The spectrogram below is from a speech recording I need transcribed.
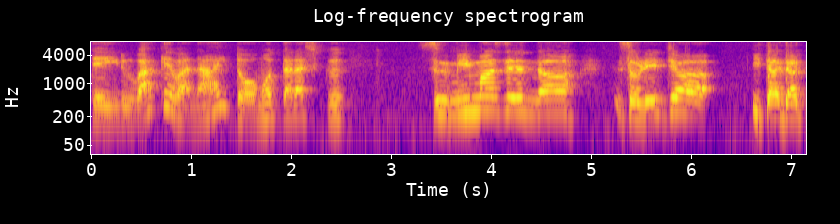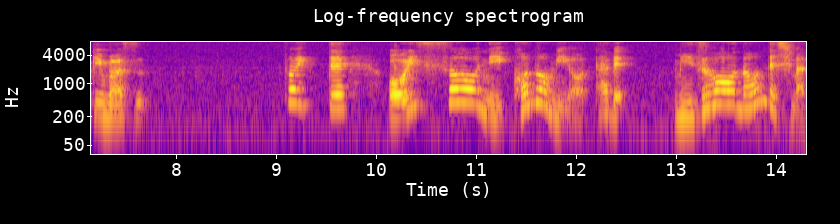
ているわけはないと思ったらしく、すみませんな。それじゃあ、いただきます。と言って、おいしそうに好みを食べ、水を飲んでしまっ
